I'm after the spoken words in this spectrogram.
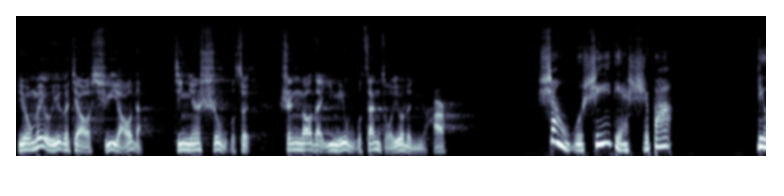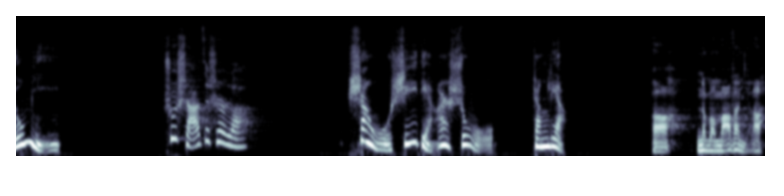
有没有一个叫徐瑶的，今年十五岁？身高在一米五三左右的女孩。上午十一点十八，刘敏。出啥子事儿了？上午十一点二十五，张亮。啊，那么麻烦你了，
